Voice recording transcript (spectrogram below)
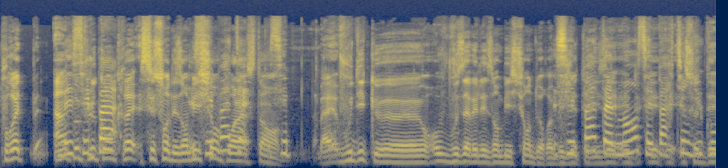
Pour être un Mais peu c'est plus pas- concret, ce sont des ambitions pour ta- l'instant. c'est- Bah, vous dites que vous avez les ambitions de C'est revégétaliser. pas tellement, et- c'est et partir ce du défi.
